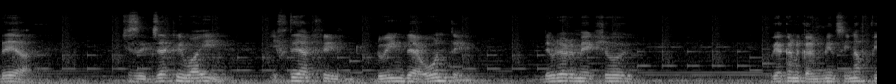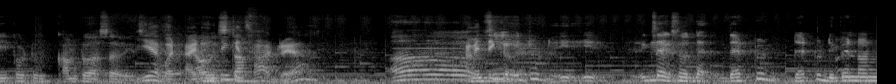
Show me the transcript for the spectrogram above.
they are. Which is exactly why, if they're actually doing their own thing, they would have to make sure we are going to convince enough people to come to our service. Yeah, but I Now don't with think stuff- it's hard, yeah. Uh, I mean, think see, of it would, it, it, exactly. So that that would that would depend on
